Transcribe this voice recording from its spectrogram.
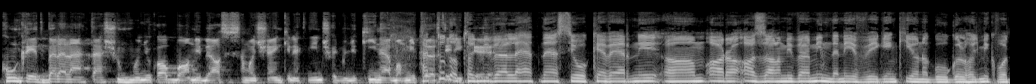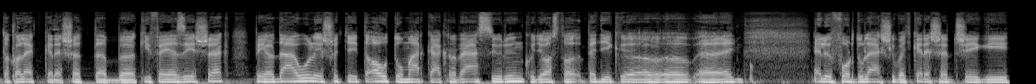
konkrét belelátásunk mondjuk abba, amiben azt hiszem, hogy senkinek nincs, hogy mondjuk Kínában mi hát történik. tudod, hogy mivel lehetne ezt jó keverni, um, arra azzal, amivel minden év végén kijön a Google, hogy mik voltak a legkeresettebb kifejezések például, és hogyha itt automárkákra rászűrünk, hogy azt tegyék uh, uh, egy előfordulási vagy keresettségi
